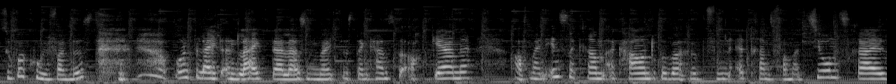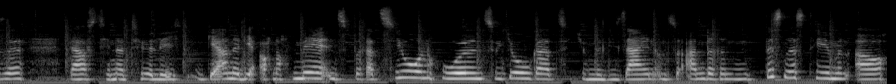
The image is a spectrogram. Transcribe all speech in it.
super cool fandest und vielleicht ein Like da lassen möchtest, dann kannst du auch gerne auf meinen Instagram-Account rüberhüpfen, Transformationsreise darfst hier natürlich gerne dir auch noch mehr Inspiration holen zu Yoga, zu Human Design und zu anderen Business-Themen auch.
